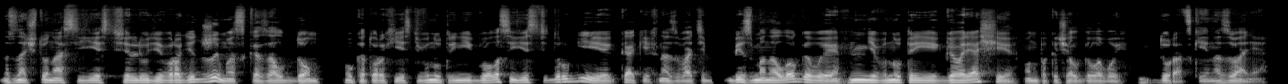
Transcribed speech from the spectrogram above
«Значит, у нас есть люди вроде Джима», — сказал Дом, у которых есть внутренний голос и есть другие, как их назвать, безмонологовые, не внутри говорящие?» Он покачал головой. «Дурацкие названия».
